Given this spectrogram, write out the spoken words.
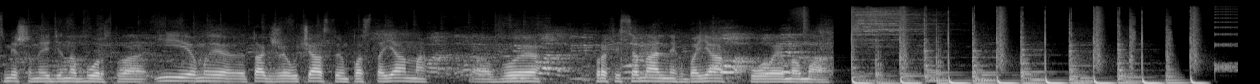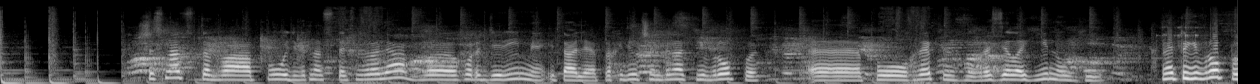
смешанное единоборство. И мы также участвуем постоянно э, в профессиональных боях по ММА. С 16 по 19 февраля в городе Риме, Италия, проходил чемпионат Европы э, по грэпплингу в разделах ГИ, ноги. На эту Европу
